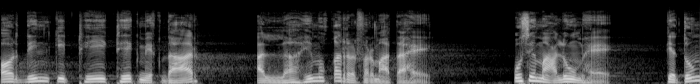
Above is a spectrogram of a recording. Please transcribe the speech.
اور دن کی ٹھیک ٹھیک مقدار اللہ ہی مقرر فرماتا ہے۔ اسے معلوم ہے کہ تم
